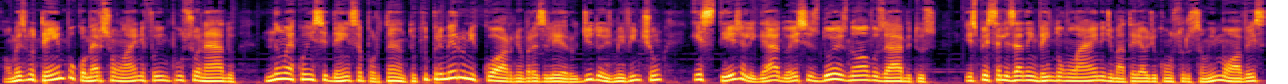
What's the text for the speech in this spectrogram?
Ao mesmo tempo, o comércio online foi impulsionado. Não é coincidência, portanto, que o primeiro unicórnio brasileiro de 2021 esteja ligado a esses dois novos hábitos. Especializada em venda online de material de construção e imóveis,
